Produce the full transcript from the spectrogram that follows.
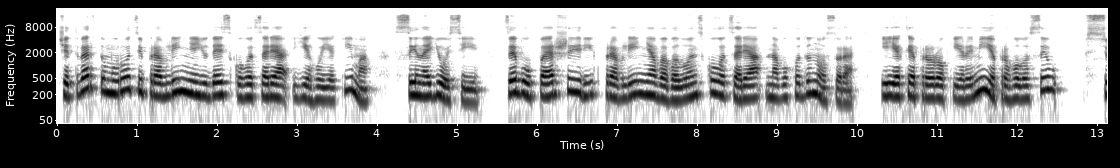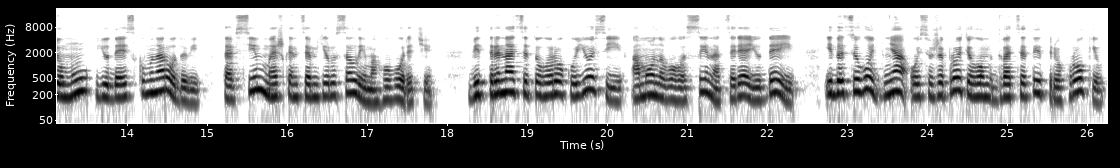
в четвертому році правління юдейського царя Єгоякіма, сина Йосії, це був перший рік правління Вавилонського царя Навуходоносора, і яке пророк Єремія проголосив всьому юдейському народові та всім мешканцям Єрусалима, говорячи: від 13-го року Йосії, Амонового сина, царя Юдеї, і до цього дня, ось уже протягом 23 років,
